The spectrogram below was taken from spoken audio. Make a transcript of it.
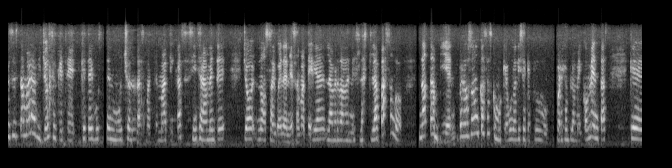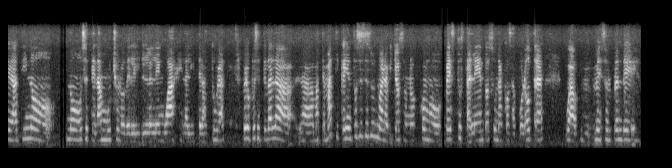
pues está maravilloso que te, que te gusten mucho las matemáticas. Sinceramente, yo no soy buena en esa materia, la verdad, en la, la paso no tan bien, pero son cosas como que uno dice que tú, por ejemplo, me comentas que a ti no, no se te da mucho lo del lenguaje, la literatura, pero pues se te da la, la, matemática y entonces eso es maravilloso, ¿no? Como ves tus talentos una cosa por otra, wow, me sorprende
